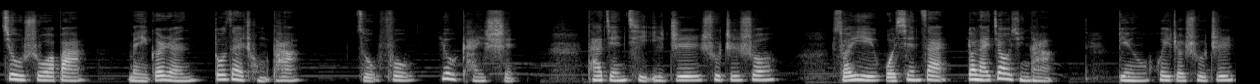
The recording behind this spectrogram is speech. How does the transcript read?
就说吧，每个人都在宠他。祖父又开始，他捡起一只树枝说：“所以我现在要来教训他。”并挥着树枝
